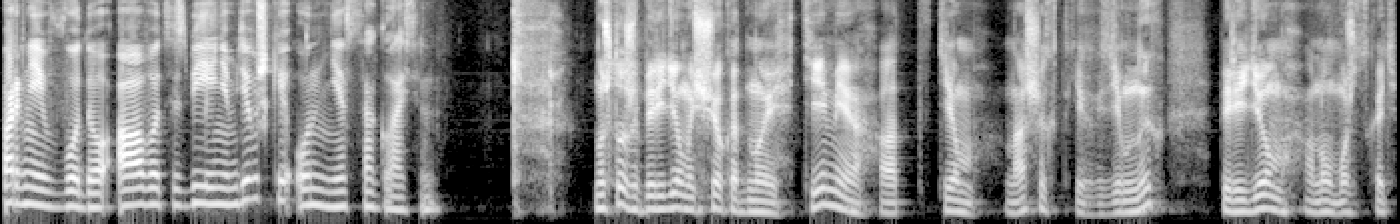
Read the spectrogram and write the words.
парней в воду, а вот с избиением девушки он не согласен. Ну что же, перейдем еще к одной теме. От тем наших таких земных перейдем, ну, можно сказать,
